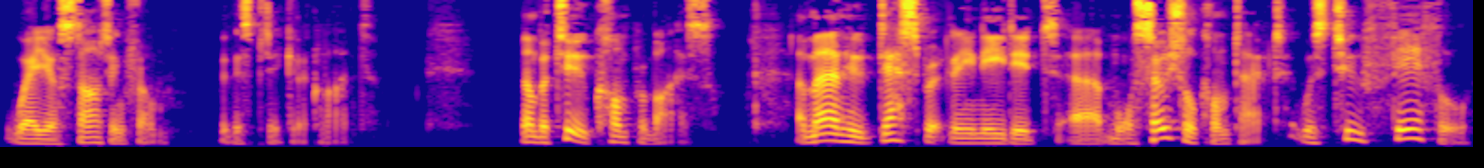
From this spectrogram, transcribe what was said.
where you're starting from with this particular client. Number two, compromise. A man who desperately needed uh, more social contact was too fearful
